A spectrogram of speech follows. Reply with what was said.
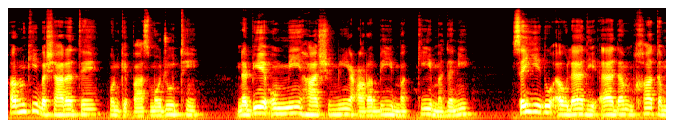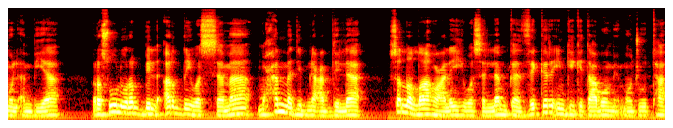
اور ان کی بشارتیں ان کے پاس موجود تھیں۔ نبی امی ہاشمی، عربی، مکی، مدنی، سید اولاد آدم، خاتم الانبیاء، رسول رب الارض والسماء، محمد ابن عبداللہ صلی اللہ علیہ وسلم کا ذکر ان کی کتابوں میں موجود تھا۔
